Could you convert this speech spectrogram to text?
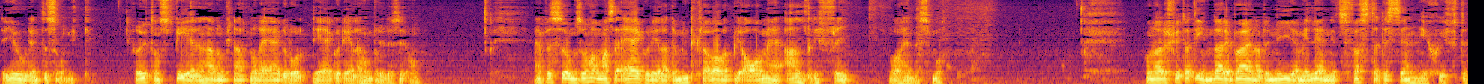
Det gjorde inte så mycket. Förutom spelen hade hon knappt några ägodelar hon brydde sig om. En person som har massa ägodelar de inte klarar av att bli av med är aldrig fri, var hennes motto. Hon hade flyttat in där i början av det nya millenniets första decennieskifte.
